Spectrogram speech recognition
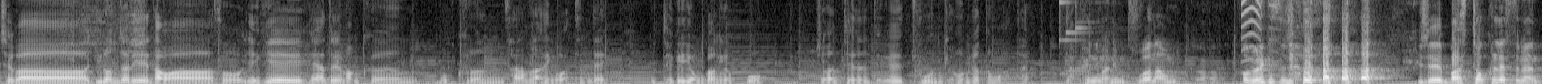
제가 이런 자리에 나와서 얘기해야 될 만큼 뭐 그런 사람은 아닌 것 같은데 되게 영광이었고 저한테는 되게 좋은 경험이었던 것 같아요. 라페님 아니면 누가 나옵니까? 어, 왜 이렇게 쓰죠? 이제 마스터 클래스는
